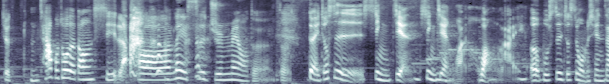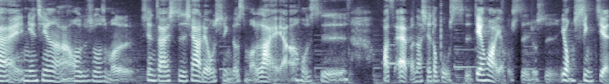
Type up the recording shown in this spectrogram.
就嗯差不多的东西啦，哦，类似 Gmail 的的。对，就是信件，信件往往来，嗯、而不是就是我们现在年轻人啊，或者说什么现在时下流行的什么 Line 啊，或者是 WhatsApp 那些都不是，电话也不是，就是用信件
